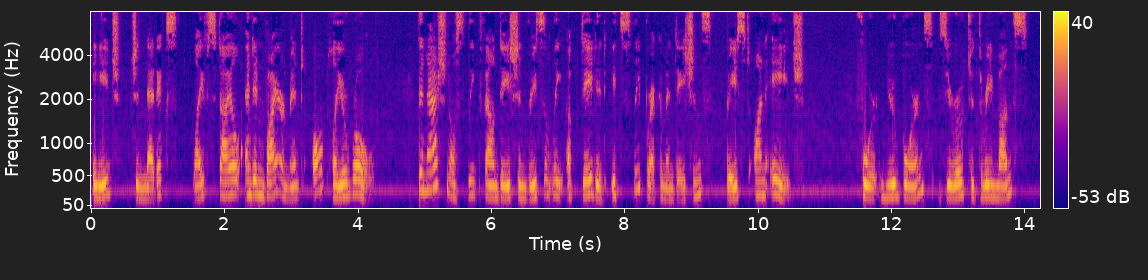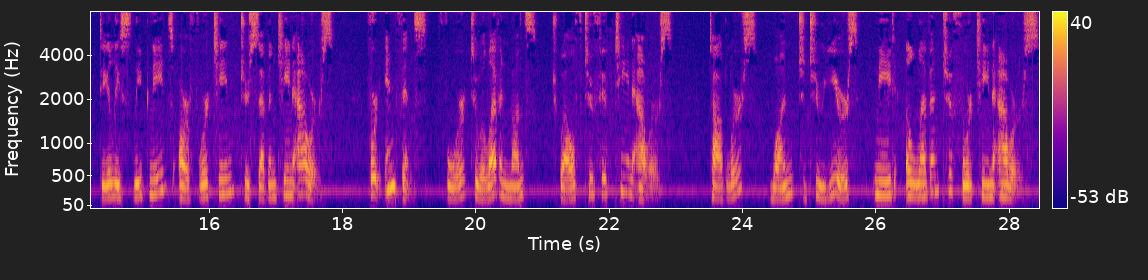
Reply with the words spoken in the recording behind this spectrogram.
Age, genetics, lifestyle, and environment all play a role. The National Sleep Foundation recently updated its sleep recommendations based on age. For newborns 0 to 3 months, daily sleep needs are 14 to 17 hours. For infants, 4 to 11 months, 12 to 15 hours. Toddlers, 1 to 2 years, need 11 to 14 hours.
